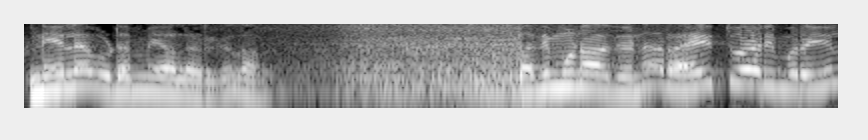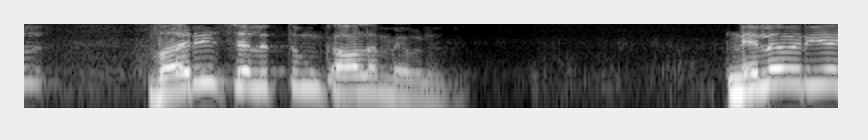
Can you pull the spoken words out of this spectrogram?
நில உடைமையாளர்கள் ஆகும் பதிமூணாவது வினா ரைத்துவாரி முறையில் வரி செலுத்தும் காலம் எவ்வளவு? நிலவரியை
